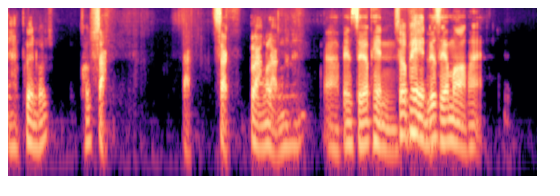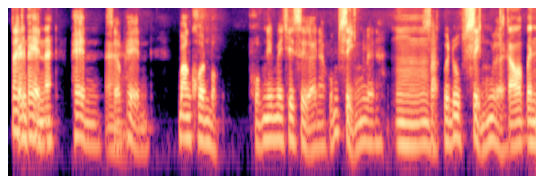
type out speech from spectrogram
นะเพื่อนเขาเขาสัก สักสักกลางหลังนะอ่าเป็นเสือเพนเสือเพนหรือเสือหมอบฮะน่าจะเป็นเพนนะเพนอ่าเสือเพนบางคนบอก ผมนี่ไม่ใช่เสือนะ ผมสิงห์เลยนะอืมสักเป็นรูปสิงห์เลยก็ว่าเป็น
